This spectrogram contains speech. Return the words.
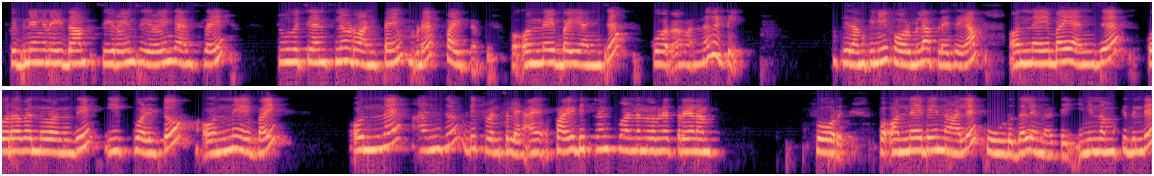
അപ്പൊ ഇതിനെ എങ്ങനെ എഴുതാം? സീറോയും സീറോയും ക്യാൻസൽ ആയി. ടു വെച്ച് ക്യാൻസൽ ഇവിടെ വൺ ടൈം ഇവിടെ ഫൈവ് ടൈം അപ്പൊ ഒന്ന് ബൈ അഞ്ച് കുറവെന്ന് കിട്ടി. നമുക്കിനി ഫോർമുല അപ്ലൈ ചെയ്യാം. ഒന്ന് ബൈ അഞ്ച് കുറവെന്ന് പറയുന്നത് ഈക്വൽ ടു ഒന്ന് ബൈ ഒന്ന് അഞ്ചും ഡിഫറൻസ് അല്ലേ? ഫൈവ് ഡിഫറൻസ് വൺ എന്ന് പറഞ്ഞാൽ എത്രയാണ്? ഫോർ അപ്പൊ ഒന്ന് ബൈ നാല് കൂടുതൽ എന്നിട്ട് ഇനി നമുക്ക് ഇതിന്റെ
